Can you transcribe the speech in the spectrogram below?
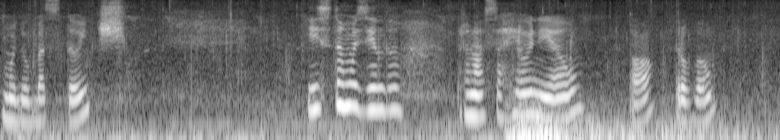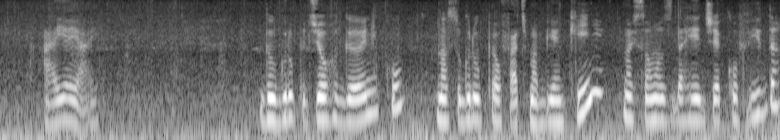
molhou bastante. E estamos indo para nossa reunião, ó, trovão. Ai, ai, ai. Do grupo de orgânico. Nosso grupo é o Fátima Bianchini, nós somos da rede Ecovida,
